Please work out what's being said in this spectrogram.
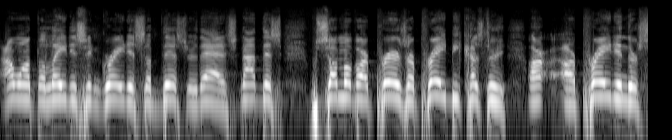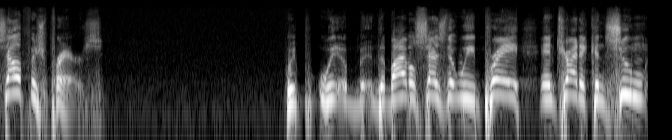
I want the latest and greatest of this or that. It's not this. Some of our prayers are prayed because they are, are prayed in their selfish prayers. We, we, the Bible says that we pray and try to consume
